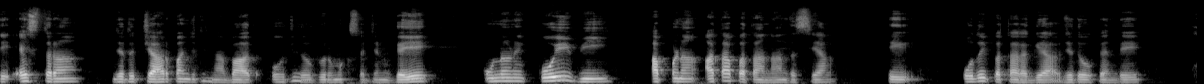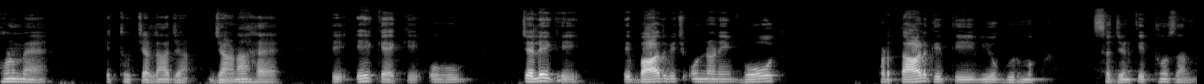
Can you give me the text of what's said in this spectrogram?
ਤੇ ਇਸ ਤਰ੍ਹਾਂ ਜਦੋਂ 4-5 ਦਿਨਾਂ ਬਾਅਦ ਉਹ ਜਦੋਂ ਗੁਰਮੁਖ ਸੱਜਣ ਗਏ, ਉਹਨਾਂ ਨੇ ਕੋਈ ਵੀ ਆਪਣਾ ਅਤਾ ਪਤਾ ਨਾ ਦੱਸਿਆ ਤੇ ਉਦੋਂ ਹੀ ਪਤਾ ਲੱਗਿਆ ਜਦੋਂ ਉਹ ਕਹਿੰਦੇ, ਹੁਣ ਮੈਂ ਇੱਥੋਂ ਚਲਾ ਜਾਣਾ ਹੈ ਤੇ ਇਹ ਕਹਿ ਕੇ ਉਹ ਚਲੇ ਗਏ ਤੇ ਬਾਅਦ ਵਿੱਚ ਉਹਨਾਂ ਨੇ ਬਹੁਤ ਪੜਤਾਲ ਕੀਤੀ ਵੀ ਉਹ ਗੁਰਮੁਖ ਸੱਜਣ ਕਿੱਥੋਂ ਸਨ,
